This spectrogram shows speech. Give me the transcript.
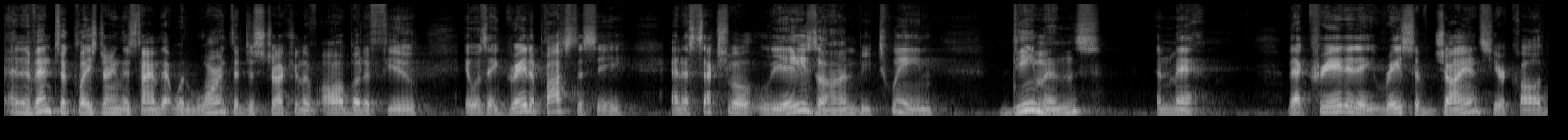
An event took place during this time that would warrant the destruction of all but a few it was a great apostasy and a sexual liaison between demons and man that created a race of giants here called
